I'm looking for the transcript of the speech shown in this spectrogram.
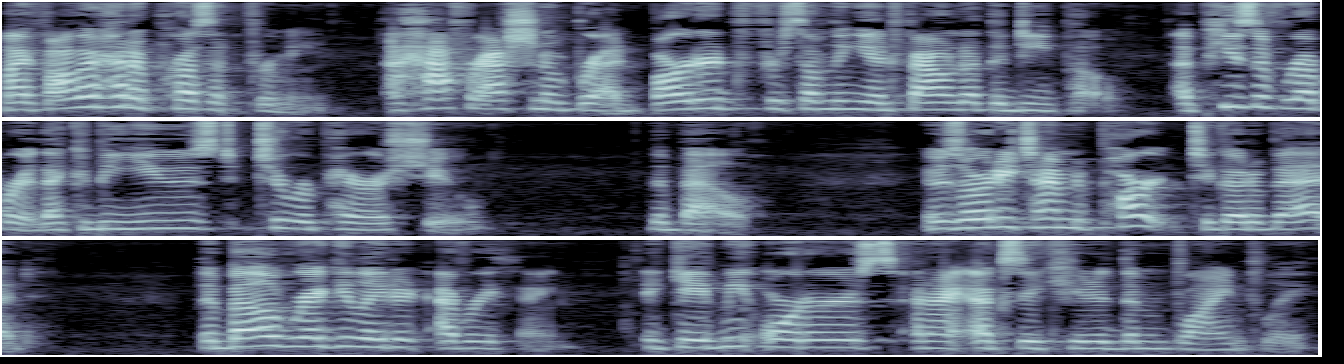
My father had a present for me a half ration of bread bartered for something he had found at the depot, a piece of rubber that could be used to repair a shoe. The bell. It was already time to part, to go to bed. The bell regulated everything. It gave me orders, and I executed them blindly.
